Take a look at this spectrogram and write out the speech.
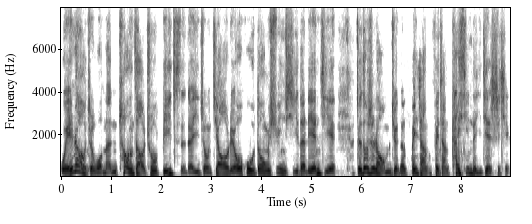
围绕着我们，创造出彼此的一种交流、互动、讯息的连接，这都是让我们觉得非常非常开心的一件事情。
